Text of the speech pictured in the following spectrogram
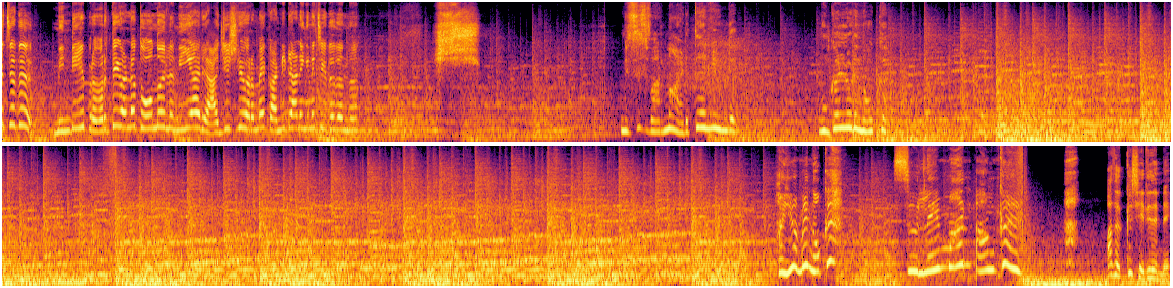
വിളിച്ചത്? നിന്റെ ഈ പ്രവൃത്തി കണ്ട തോന്നുമല്ലോ നീ ആ രാജേശ്വരി വർമ്മയെ കണ്ടിട്ടാണ് ഇങ്ങനെ ചെയ്തതെന്ന്. മിസ്സസ് വർമ്മ അടുത്ത് തന്നെ ഉണ്ട്. മുകളിലൂടെ നോക്ക്. അയ്യോ അമ്മേ നോക്ക്. സുലൈമാൻ അങ്കിൾ. അതൊക്കെ ശരി തന്നെ.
